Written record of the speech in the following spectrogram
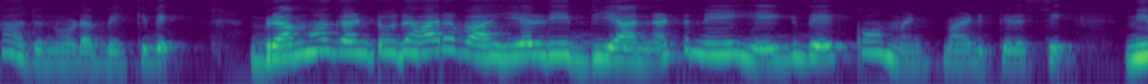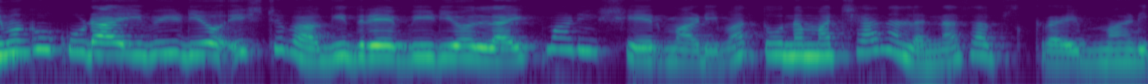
ಕಾದು ನೋಡಬೇಕಿದೆ. ಬ್ರಹ್ಮಗಂಟು ಧಾರಾವಾಹಿಯಲ್ಲಿ ದಿಯಾ ನಟನೆ ಹೇಗಿದೆ ಕಾಮೆಂಟ್ ಮಾಡಿ ತಿಳಿಸಿ. ನಿಮಗೂ ಕೂಡ ಈ ವಿಡಿಯೋ ಇಷ್ಟವಾಗಿದ್ದರೆ ವಿಡಿಯೋ ಲೈಕ್ ಮಾಡಿ, ಶೇರ್ ಮಾಡಿ ಮತ್ತು ನಮ್ಮ ಚಾನಲನ್ನು ಸಬ್ಸ್ಕ್ರೈಬ್ ಮಾಡಿ.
